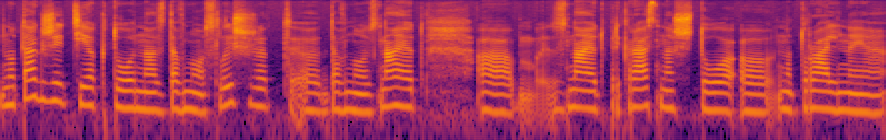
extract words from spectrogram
Но также те, кто нас давно слышат, э, давно знают, а, знают прекрасно, что э, натуральные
